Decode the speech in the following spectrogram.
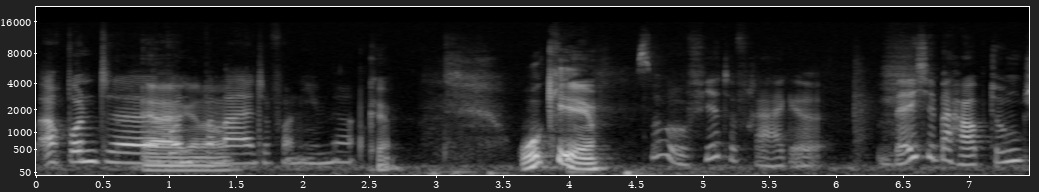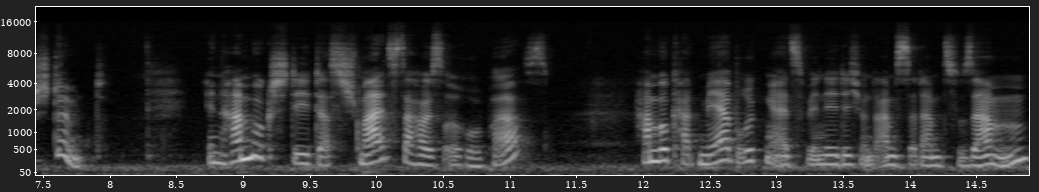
auch bunte, Ja, bunt genau. bemalte von ihm, ja. Okay. Okay. So, vierte Frage. Welche Behauptung stimmt? In Hamburg steht das schmalste Haus Europas. Hamburg hat mehr Brücken als Venedig und Amsterdam zusammen.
